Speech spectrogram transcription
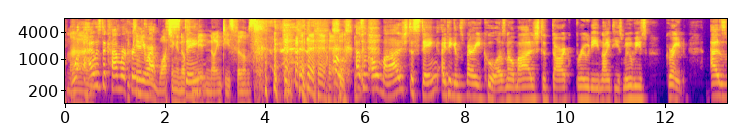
What, how is the camera You crew? clearly weren't caught watching enough mid '90s films. oh, as an homage to Sting, I think it's very cool. As an homage to dark, broody 90s movies, great. As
